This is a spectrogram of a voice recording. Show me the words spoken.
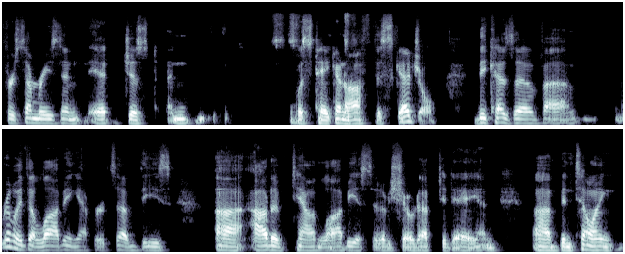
for some reason it just was taken off the schedule because of uh, really the lobbying efforts of these uh, out of town lobbyists that have showed up today and uh, been telling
